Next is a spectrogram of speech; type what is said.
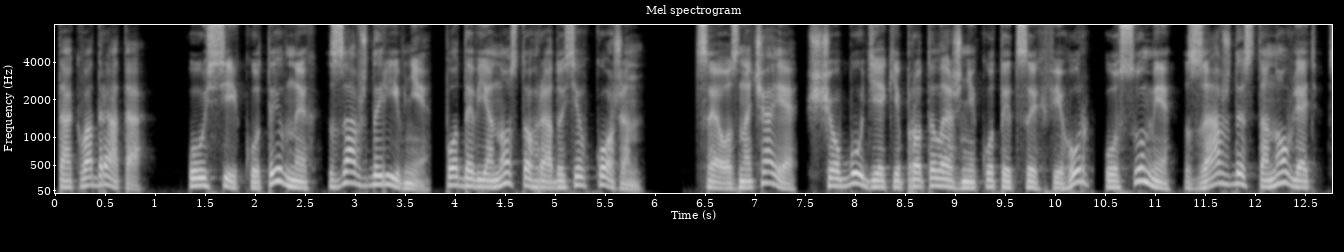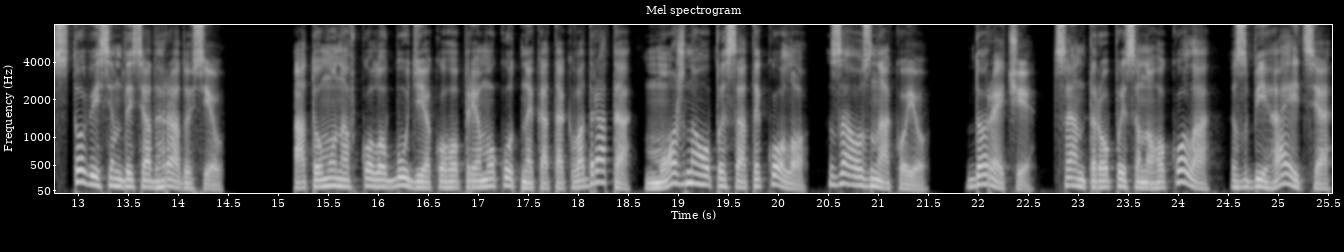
та квадрата. Усі кути в них завжди рівні по 90 градусів кожен. Це означає, що будь-які протилежні кути цих фігур у сумі завжди становлять 180 градусів. А тому навколо будь-якого прямокутника та квадрата можна описати коло за ознакою. До речі, центр описаного кола збігається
